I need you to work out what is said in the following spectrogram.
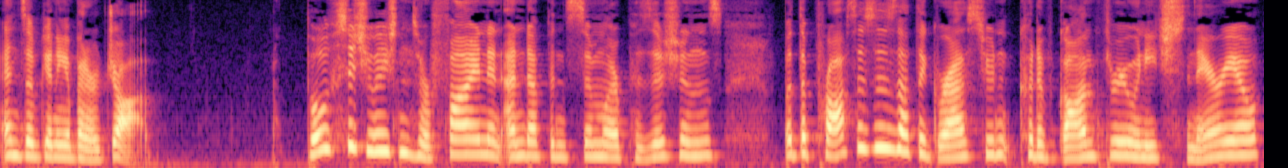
ends up getting a better job. Both situations are fine and end up in similar positions, but the processes that the grad student could have gone through in each scenario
